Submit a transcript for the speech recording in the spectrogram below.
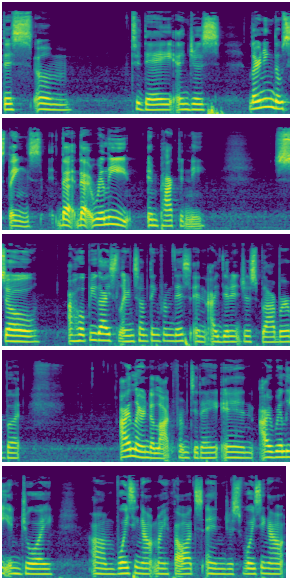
this um today and just learning those things that that really impacted me so i hope you guys learned something from this and i didn't just blabber but i learned a lot from today and i really enjoy um, voicing out my thoughts and just voicing out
